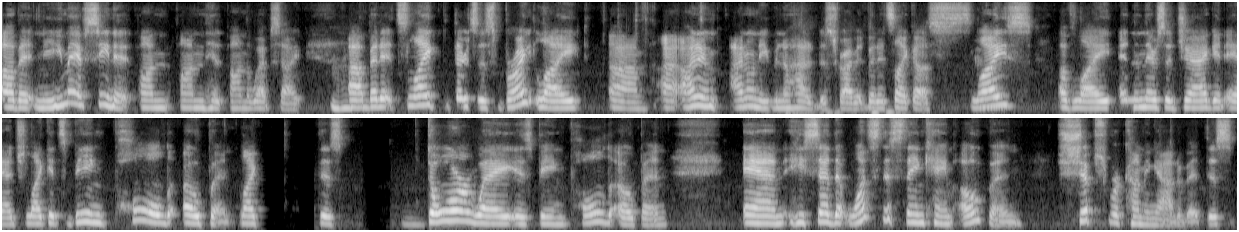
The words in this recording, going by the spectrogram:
of it, and you may have seen it on on his, on the website, Mhm. uh, but it's like there's this bright light. Um, I, I don't I don't even know how to describe it, but it's like a slice of light, and then there's a jagged edge, like it's being pulled open, like this doorway is being pulled open. And he said that once this thing came open, ships were coming out of it. This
